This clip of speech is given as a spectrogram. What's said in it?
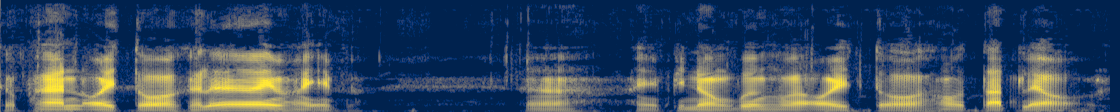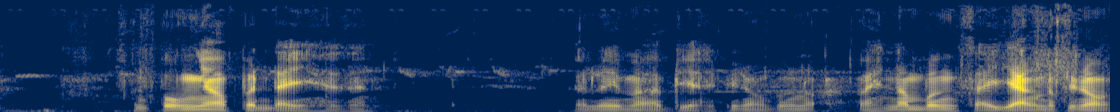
กับพานอ้อยต่อกันเลยมาให้ให้พี่น้องเบิ่งว่าอ้อยต่อเฮาตัดแล้ว มันโปร่งยาวปานใดว่าซั่นก็เลยมาอัปเดตพี่น้องเบิ่งเนาะไปนํเบิ่งสายยางนะพี่น้อง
